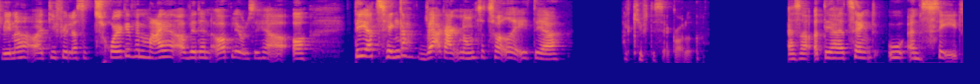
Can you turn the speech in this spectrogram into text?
kvinder, og at de føler sig trygge ved mig og ved den oplevelse her. Og det, jeg tænker, hver gang nogen tager tøjet af, det er, hold kæft, det ser godt ud. Altså, og det har jeg tænkt, uanset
